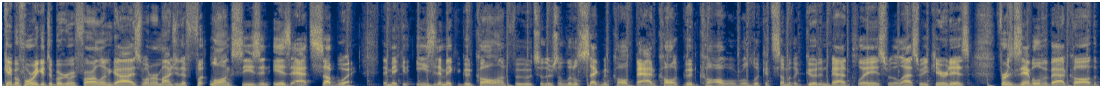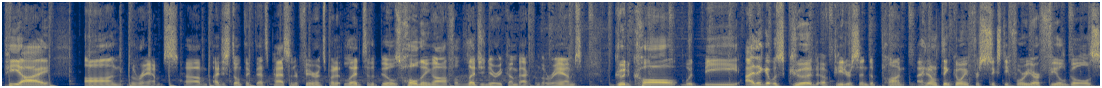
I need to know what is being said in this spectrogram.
Okay, before we get to Booger McFarland, guys, I want to remind you that footlong season is at Subway. They make it easy to make a good call on food. So there's a little segment called Bad Call, Good Call, where we'll look at some of the good and bad plays from the last week. Here it is. First example of a bad call the PI on the Rams. Um, I just don't think that's pass interference, but it led to the Bills holding off a legendary comeback from the Rams. Good call would be, I think it was good of Pederson to punt. I don't think going for 64 yard field goals,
